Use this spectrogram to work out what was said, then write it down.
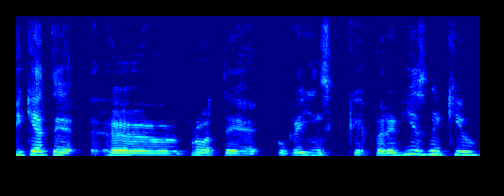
пікети е, проти українських перевізників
